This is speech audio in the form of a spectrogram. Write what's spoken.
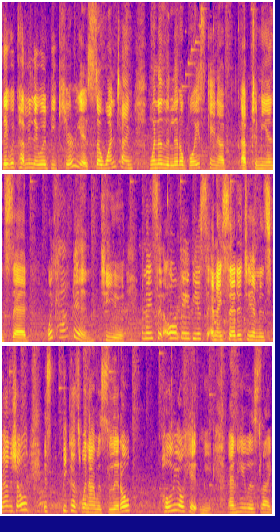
they would come and they would be curious. So one time, one of the little boys came up up to me and said, "What happened to you?" And I said, "Oh, baby," and I said it to him in Spanish. Oh, it's because when I was little, polio hit me, and he was like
